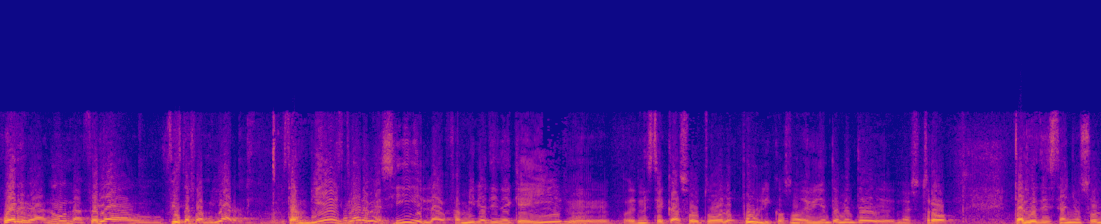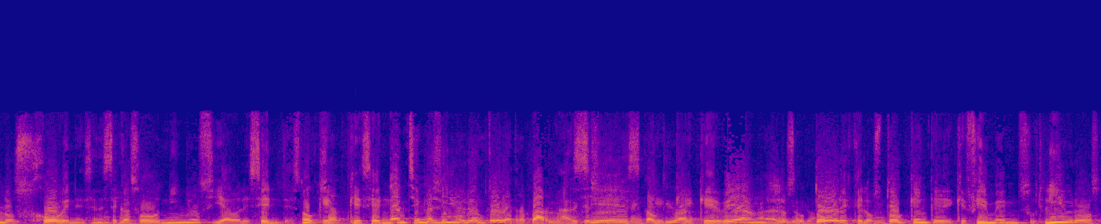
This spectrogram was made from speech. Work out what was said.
juerga, ¿no? Una feria fiesta familiar. También, claro que sí, la familia tiene que ir, eh, en este caso todos los públicos, ¿no? Evidentemente eh, nuestro tal vez de este año son los jóvenes, en este caso niños y adolescentes, ¿no? Que, se enganchen al libro y atraparlos, Así que es, que, vean a los autores, que los toquen, que, firmen sus libros.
